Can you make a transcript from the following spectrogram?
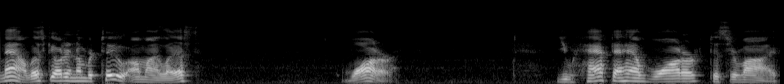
Now, let's go to number two on my list water. You have to have water to survive.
